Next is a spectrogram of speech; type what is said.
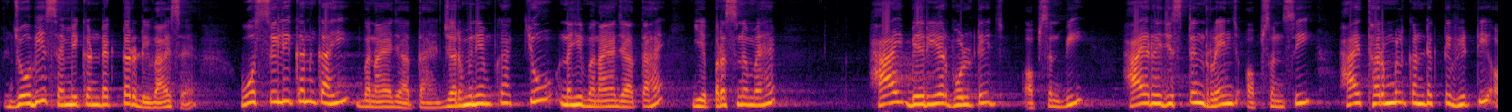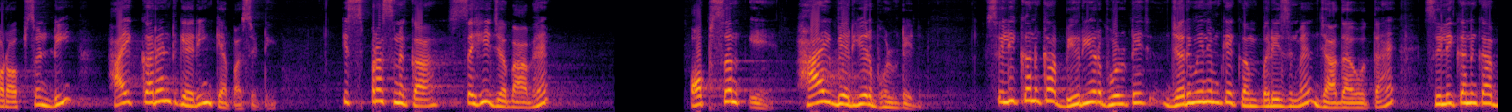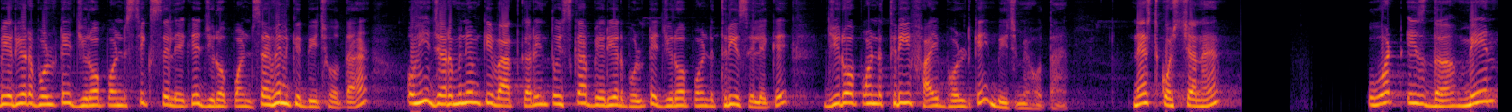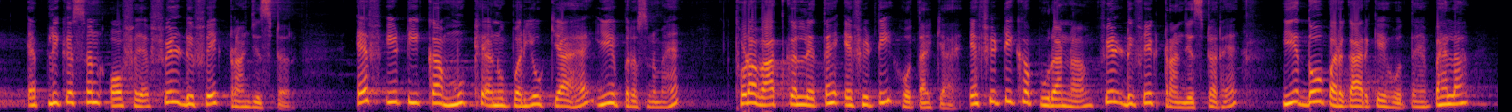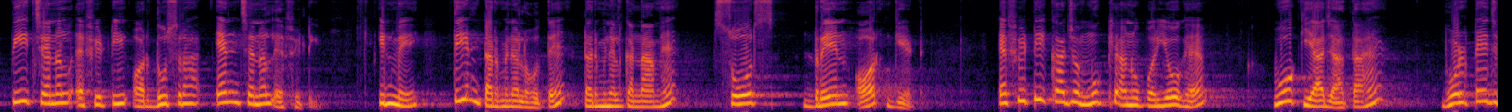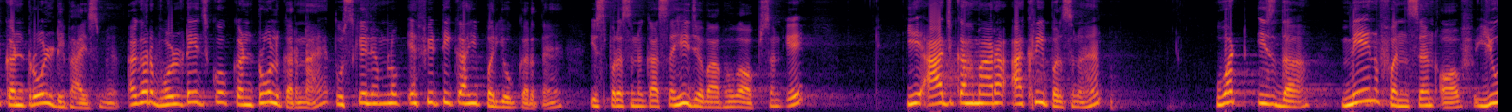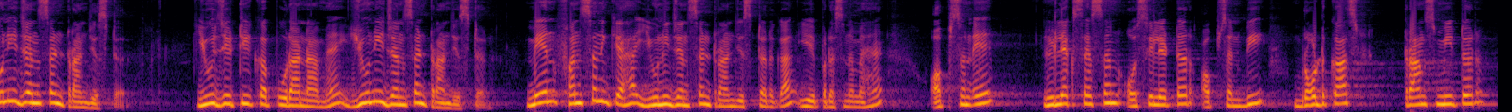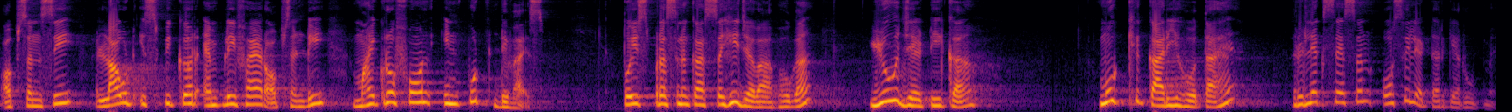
जो भी सेमीकंडक्टर डिवाइस है वो सिलिकॉन का ही बनाया जाता है। जर्मेनियम का क्यों नहीं बनाया जाता है? ये प्रश्न में है। High barrier voltage option B, high resistant range option C, high thermal conductivity और option D, high current carrying capacity. इस प्रश्न का सही जवाब है option A, high barrier voltage. Silicon का बैरियर वोल्टेज जर्मेनियम के कंपैरिजन में ज़्यादा होता है। सिलिकॉन का बैरियर वोल्टेज 0.6 से लेके 0.7 के बीच होता है। वहीं जर्मेनियम की बात करें तो इसका बैरियर वोल्टेज 0.3 से लेके 0.35 वोल्ट के बीच में होता है। नेक्स्ट क्वेश्चन है what is the main application of a field effect transistor FET का मुख्य अनुप्रयोग क्या है? ये प्रश्न में है। थोड़ा बात कर लेते हैं एफईटी होता है? क्या है एफईटी का पूरा नाम फ़ील्ड इफ़ेक्ट ट्रांजिस्टर है। ये दो प्रकार के होते हैं। पहला पी चैनल एफईटी और दूसरा एन चैनल एफईटी इनमें तीन टर्मिनल होते हैं। टर्मिनल का नाम है सोर्स ड्रेन और गेट एफईटी का जो मुख्य अनुप्रयोग है, वो किया जाता है वोल्टेज कंट्रोल डिवाइस में। अगर वोल्टेज को कंट्रोल करना है तो उसके लिए हम लोग एफईटी का ही प्रयोग करते हैं। इस प्रश्न का सही जवाब होगा ऑप्शन ए। ये आज का हमारा आखिरी प्रश्न है। What is the main function of unijunction transistor UJT का पूरा नाम है unijunction transistor main function क्या है यूनी जंक्शन ट्रांजिस्टर का? ये प्रश्न में है। Option A relaxation oscillator option B broadcast transmitter option C loudspeaker amplifier option D microphone input device तो इस प्रश्न का सही जवाब होगा यूजेटी का मुख्य कार्य होता है रिलैक्सेशन ओसिलेटर के रूप में।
